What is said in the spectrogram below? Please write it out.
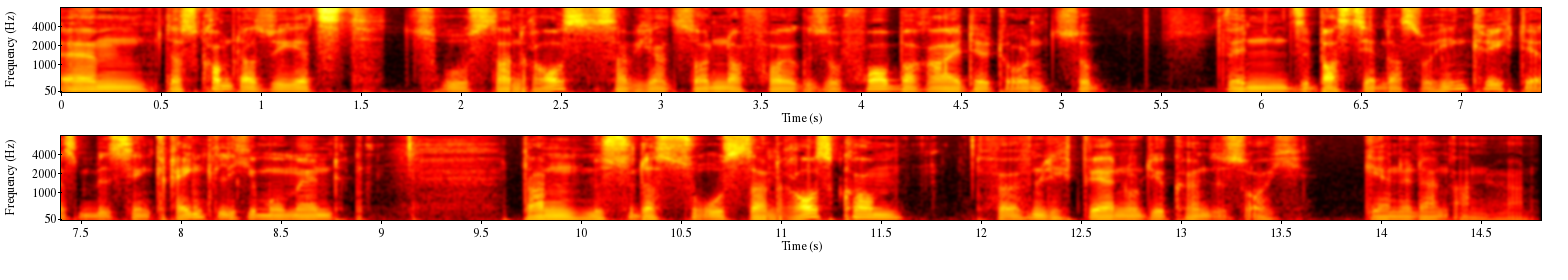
Ähm, das kommt also jetzt zu Ostern raus. Das habe ich als Sonderfolge so vorbereitet und so, wenn Sebastian das so hinkriegt, der ist ein bisschen kränklich im Moment, dann müsste das zu Ostern rauskommen, veröffentlicht werden und ihr könnt es euch gerne dann anhören.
